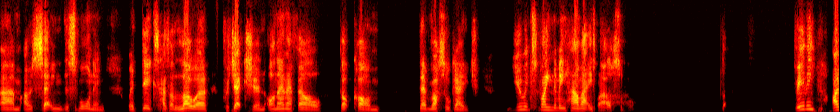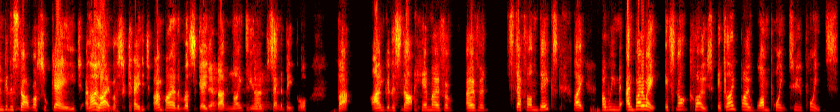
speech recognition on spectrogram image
um, I was setting this morning where Diggs has a lower projection on NFL.com than Russell Gage. You explain to me how that is possible. Really? I'm going to start Russell Gage, and I like Russell Gage. I'm higher than Russell Gage than about 99% of people, but I'm going to start him over over Stefon Diggs. Like, are we? And by the way, it's not close. It's like by 1.2 points.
